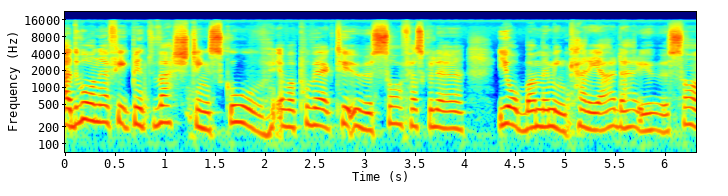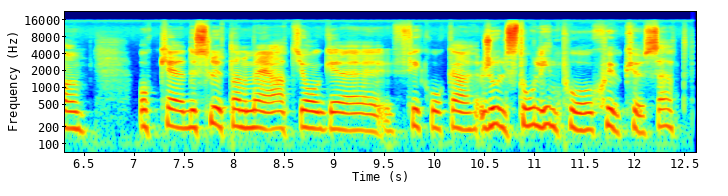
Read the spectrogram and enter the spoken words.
Ja, det var när jag fick mitt värstingskov. Jag var på väg till USA för jag skulle jobba med min karriär där i USA. Och eh, det slutade med att jag eh, fick åka rullstol in på sjukhuset.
